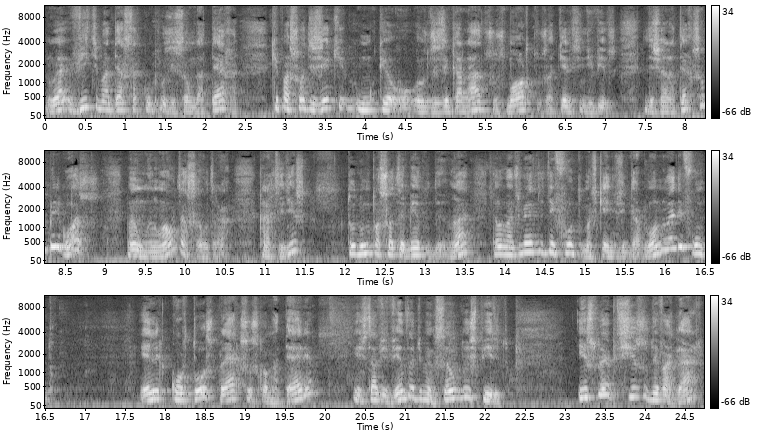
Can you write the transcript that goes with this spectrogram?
não é, vítima dessa composição da Terra, que passou a dizer que, que os desencarnados, os mortos, aqueles indivíduos que deixaram a Terra, são perigosos. Não, não há outra, outra característica todo mundo passou a ter medo, de, não é? Então, não é defunto, mas quem desencarnou não é defunto. Ele cortou os plexos com a matéria e está vivendo a dimensão do espírito. Isso é preciso devagar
